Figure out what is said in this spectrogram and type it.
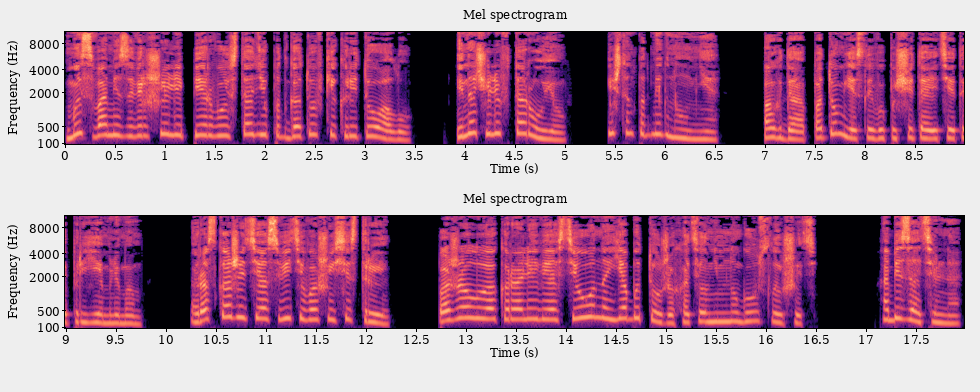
мы с вами завершили первую стадию подготовки к ритуалу и начали вторую. Иштан подмигнул мне. Ах да, потом, если вы посчитаете это приемлемым, расскажите о свете вашей сестры. Пожалуй, о королеве Астиона я бы тоже хотел немного услышать. Обязательно.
